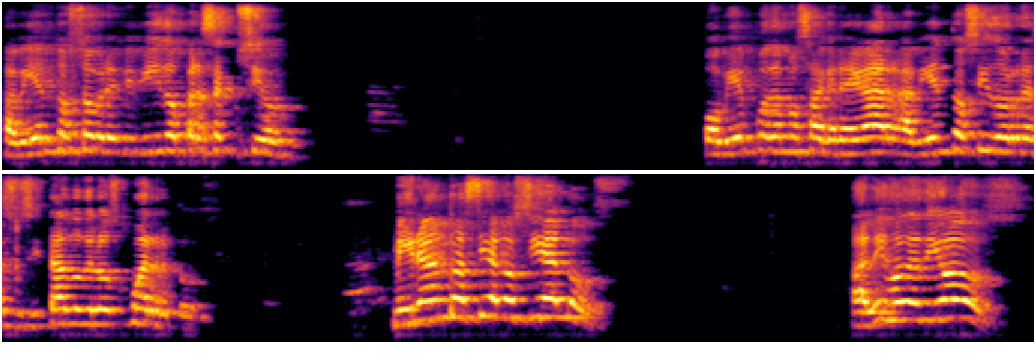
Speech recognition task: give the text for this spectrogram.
habiendo sobrevivido persecución. O bien podemos agregar, habiendo sido resucitado de los muertos, mirando hacia los cielos, al Hijo de Dios,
